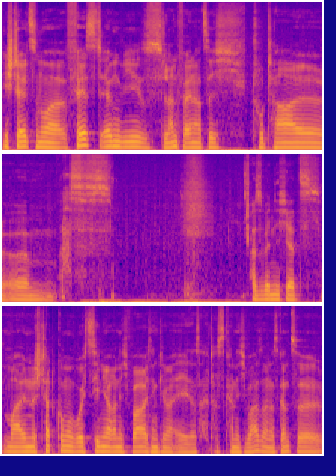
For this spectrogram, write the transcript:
ich stelle es nur fest, irgendwie, das Land verändert sich total. Ähm, ach, also wenn ich jetzt mal in eine Stadt komme, wo ich zehn Jahre nicht war, ich denke mir, ey, das, das kann nicht wahr sein. Das ganze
